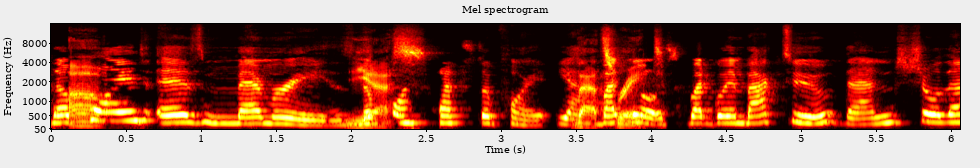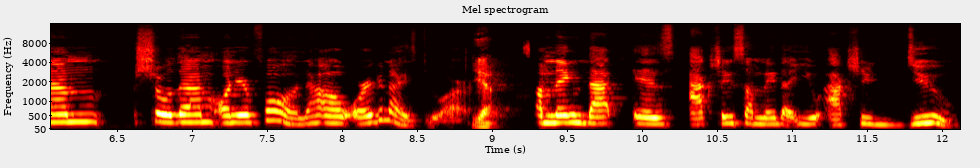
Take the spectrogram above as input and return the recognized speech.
The um, point is memories. Yes, point, that's the point. Yeah, that's but right. But going back to then show them show them on your phone how organized you are. Yeah, something that is actually something that you actually do,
